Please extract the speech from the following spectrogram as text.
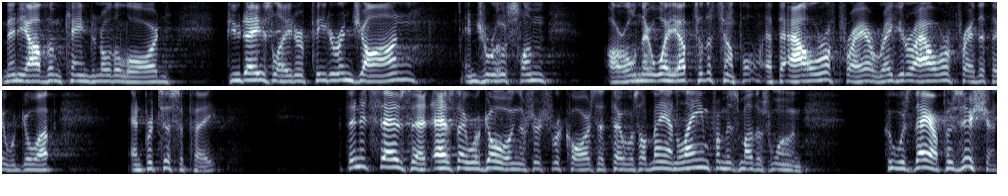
many of them came to know the Lord. A few days later, Peter and John in Jerusalem are on their way up to the temple at the hour of prayer, regular hour of prayer that they would go up and participate. But then it says that as they were going, the church records that there was a man lame from his mother's womb who was there positioned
